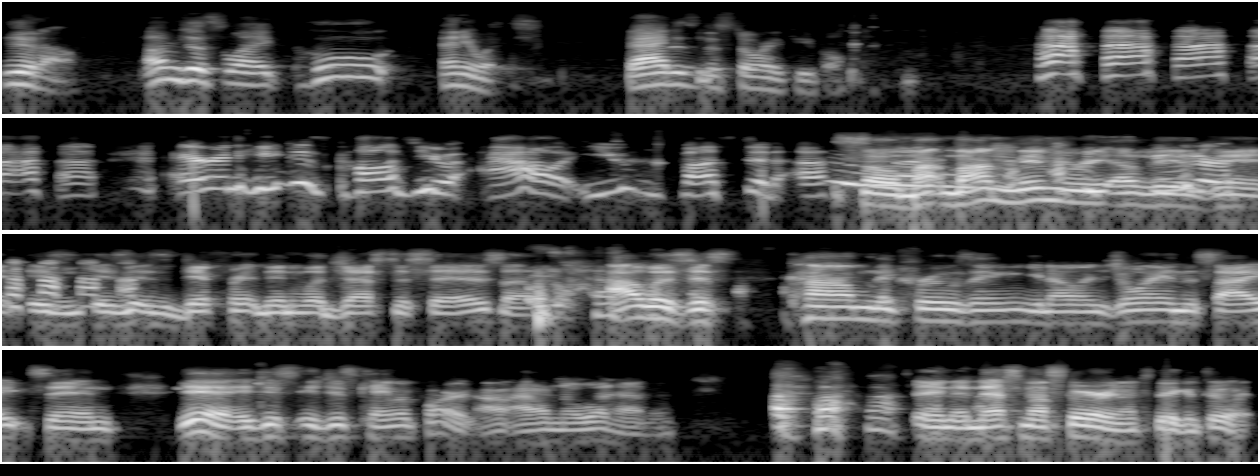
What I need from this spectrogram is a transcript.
you know, I'm just like, who? Anyways, that is the story, people. Aaron, he just called you out. You busted up. So my, my memory of the event is, is is different than what Justice says. Uh, I was just calmly cruising, you know, enjoying the sights, and yeah, it just it just came apart. I, I don't know what happened, and and that's my story, and I'm sticking to it.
